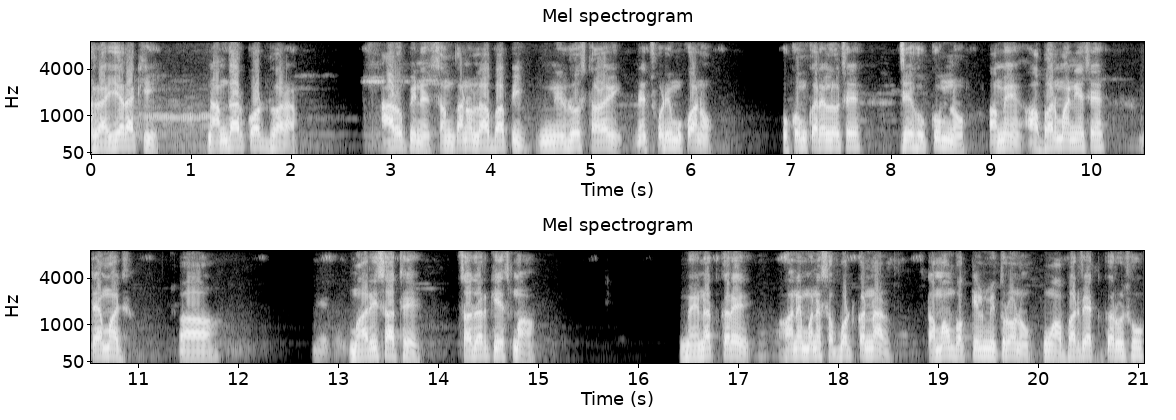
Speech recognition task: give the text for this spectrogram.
ગ્રાહ્ય રાખી નામદાર કોર્ટ દ્વારા આરોપીને શંકાનો લાભ આપી નિર્દોષ ઠરાવી ને છોડી મૂકવાનો હુકમ કરેલો છે. જે હુકમનો અમે આભાર માનીએ છીએ. તેમજ મારી સાથે સદર કેસમાં મહેનત કરે અને મને સપોર્ટ કરનાર તમામ વકીલ મિત્રોનો હું આભાર વ્યક્ત કરું છું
